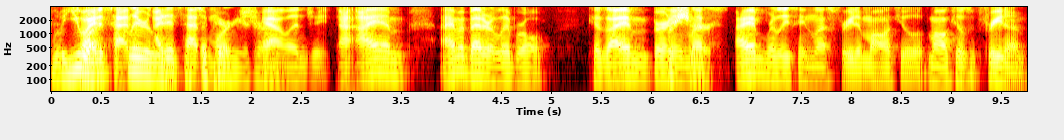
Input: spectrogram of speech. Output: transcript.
Well, you so are I just had clearly I just had a more challenging. I, I am I am a better liberal because I am burning sure. less. I am releasing less freedom molecule molecules of freedom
